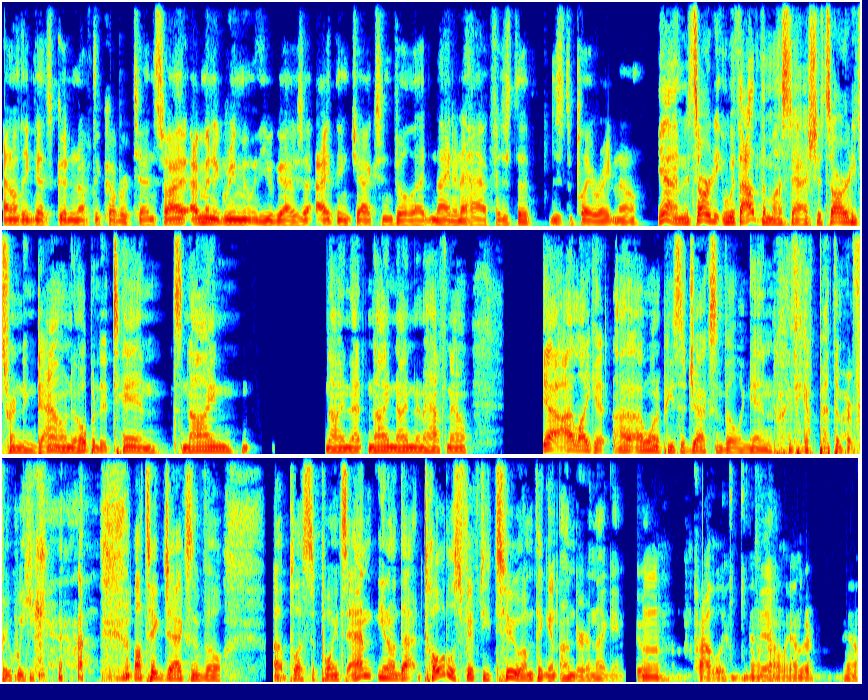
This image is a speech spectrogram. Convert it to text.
I don't think that's good enough to cover ten. So I, am in agreement with you guys. I think Jacksonville at nine and a half is the is the play right now. Yeah, and it's already without the mustache. It's already trending down. It opened at ten. It's nine, nine that nine nine and a half now. Yeah, I like it. I, I, want a piece of Jacksonville again. I think I bet them every week. I'll take Jacksonville uh, plus the points, and you know that total's fifty two. I'm thinking under in that game too. Mm, probably, yeah, yeah. probably under. Yeah,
